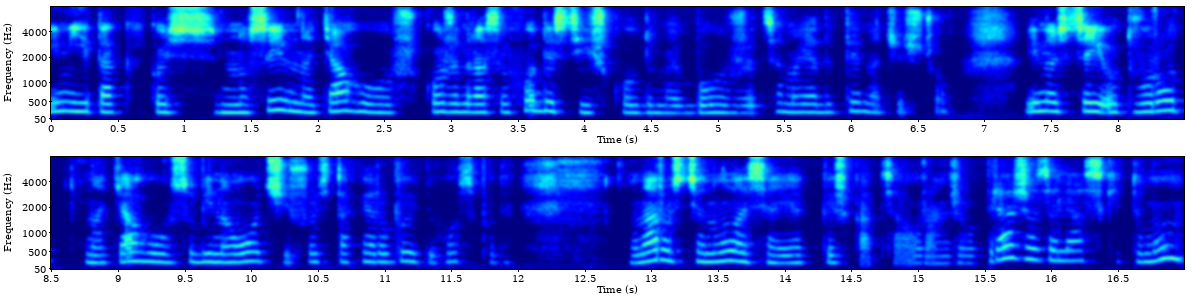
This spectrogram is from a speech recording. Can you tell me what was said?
він її так якось носив, натягував. Кожен раз виходить з цієї школи, думаю, боже, це моя дитина чи що. Він ось цей отворот натягував собі на очі, щось таке робив, господи. Вона розтягнулася, як кишка, ця оранжева пряжа з Аляски, тому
